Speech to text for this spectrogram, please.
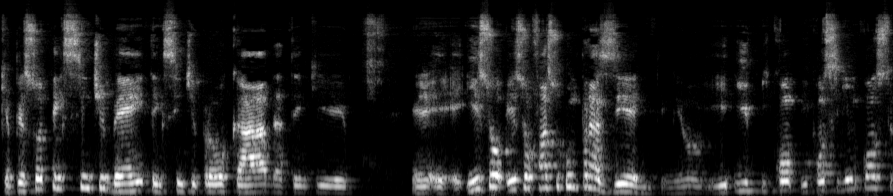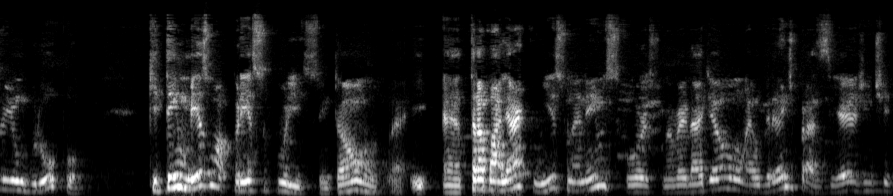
que a pessoa tem que se sentir bem, tem que se sentir provocada, tem que. É, isso, isso eu faço com prazer, entendeu? E, e, e, e conseguimos construir um grupo que tem o mesmo apreço por isso. Então, é, é, trabalhar com isso não é nem um esforço, na verdade é um, é um grande prazer a gente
